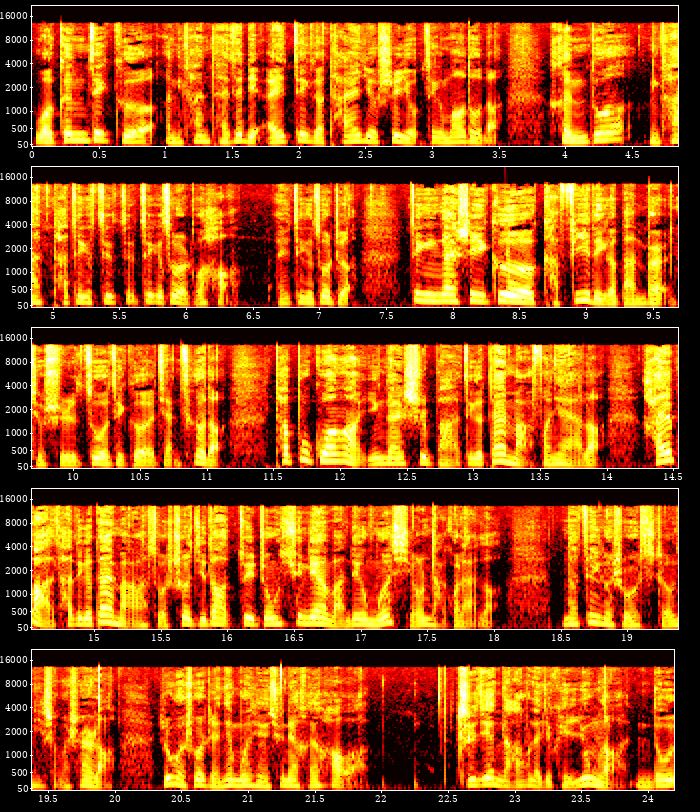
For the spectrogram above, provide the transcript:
我跟这个，你看他这里，哎，这个他也就是有这个 model 的，很多，你看他这个这这这个作者多好。哎，这个作者，这个应该是一个 c a f e 的一个版本，就是做这个检测的。他不光啊，应该是把这个代码放进来了，还把他这个代码所涉及到最终训练完这个模型拿过来了。那这个时候整你什么事儿了？如果说人家模型训练很好啊。直接拿过来就可以用了，你都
